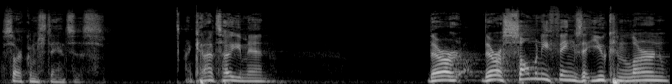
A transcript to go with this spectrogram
circumstances. And can I tell you, man, there are, there are so many things that you can learn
